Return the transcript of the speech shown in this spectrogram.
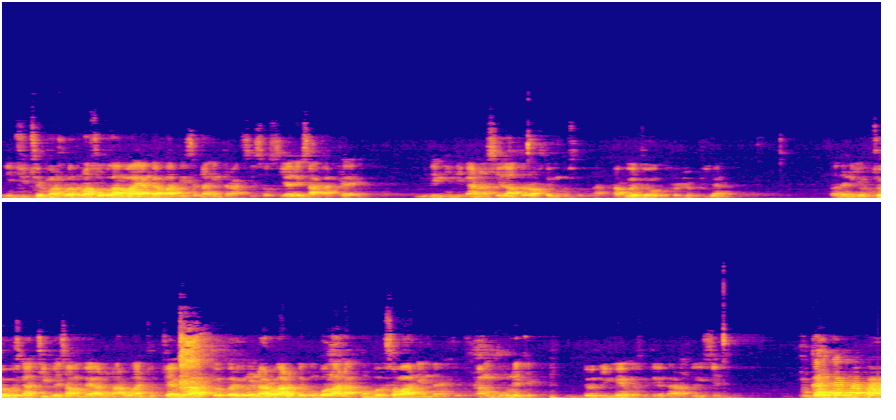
ini jujur mas, termasuk ulama yang nggak pati senang interaksi sosial yang sangat dari ini ini kan silaturahim musuh, tapi itu berlebihan. Karena ini Jogja wis ngaji be sampean naruhan Jogja warga, baru ini naruhan pe kumpul anakku mbok sowanin ta. Kampungnya cek dolime maksudnya naruh izin. Bukan karena apa?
